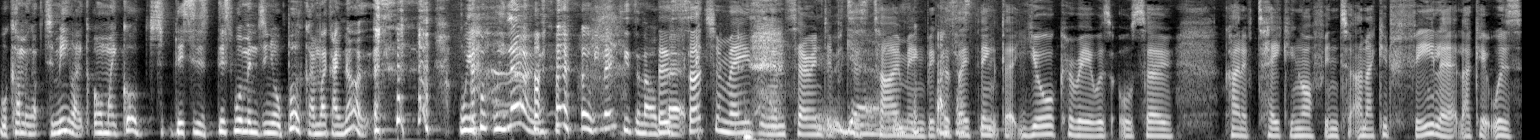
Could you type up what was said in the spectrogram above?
were coming up to me like, "Oh my god, this is this woman's in your book." I'm like, "I know." we we know. we know she's in our There's book. such amazing and serendipitous yeah, timing because. I think that your career was also kind of taking off into and I could feel it like it was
